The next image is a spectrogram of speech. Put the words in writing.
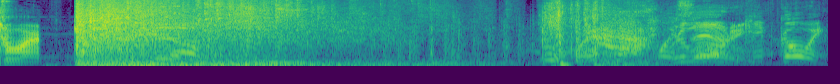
I swear. We're halfway there. Keep going.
